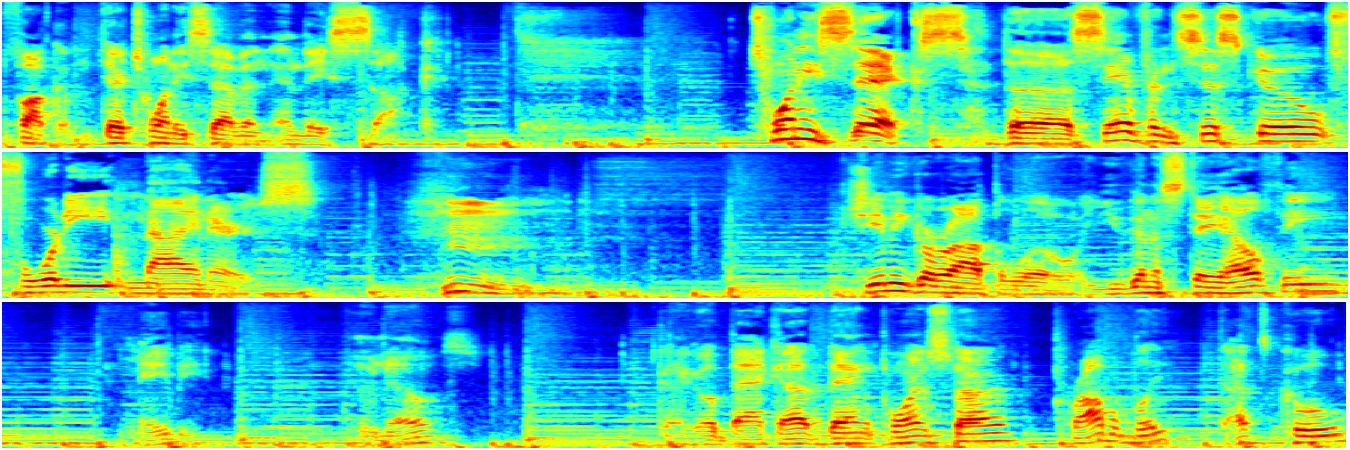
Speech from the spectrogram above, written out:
fuck them. They're 27 and they suck. 26, the San Francisco 49ers. Hmm. Jimmy Garoppolo, are you to stay healthy? Maybe. Who knows? Gonna go back out bang porn star? Probably. That's cool.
